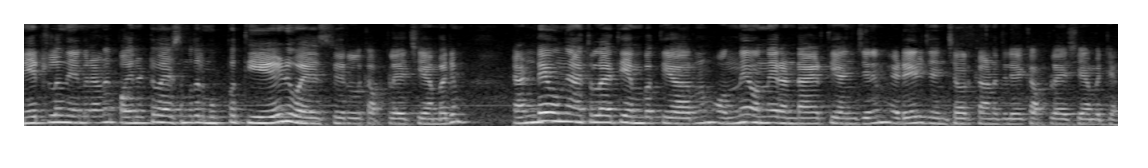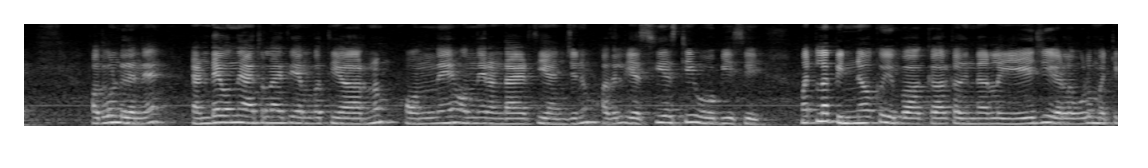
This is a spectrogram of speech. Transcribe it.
നേരിട്ടുള്ള നിയമനാണ്. പതിനെട്ട് വയസ്സ് മുതൽ മുപ്പത്തിയേഴ് വയസ്സ് വരെയുള്ളവർക്ക് അപ്ലൈ ചെയ്യാൻ പറ്റും. രണ്ട് ഒന്ന് ആയിരത്തി തൊള്ളായിരത്തി എൺപത്തി ആറിനും ഒന്ന് ഒന്ന് രണ്ടായിരത്തി അഞ്ചിനും ഇടയിൽ ജനിച്ചവർക്കാണ് ഇതിലേക്ക് അപ്ലൈ ചെയ്യാൻ പറ്റുക. അതുകൊണ്ട് തന്നെ രണ്ട് ഒന്ന് ആയിരത്തി തൊള്ളായിരത്തി എൺപത്തി ആറിനും ഒന്ന് ഒന്ന് രണ്ടായിരത്തി അഞ്ചിനും അതിൽ S C S T O B C മറ്റുള്ള പിന്നോക്ക വിഭാഗക്കാർക്ക് അതിന്റെ ഉള്ള ഏജ് ഇളവുകളും മറ്റ്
